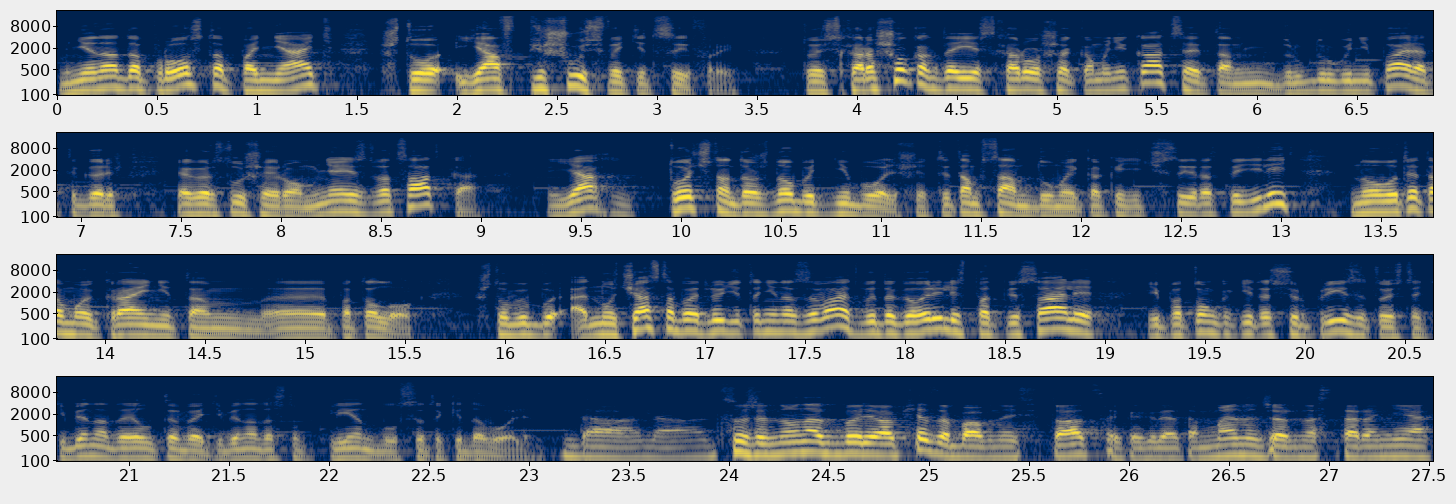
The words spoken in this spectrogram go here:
Мне надо просто понять, что я впишусь в эти цифры. То есть хорошо, когда есть хорошая коммуникация, там друг другу не парят, ты говоришь, я говорю, слушай, Ром, у меня есть двадцатка, я точно должно быть не больше. Ты там сам думай, как эти часы распределить, но вот это мой крайний там э, потолок. Чтобы, бы- ну, часто бывает, люди это не называют, вы договорились, подписали, и потом какие-то сюрпризы, то есть, а тебе надо ЛТВ, тебе надо, чтобы клиент был все-таки доволен. Да, да. Слушай, ну у нас были вообще забавные ситуации, когда там менеджер на стороне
